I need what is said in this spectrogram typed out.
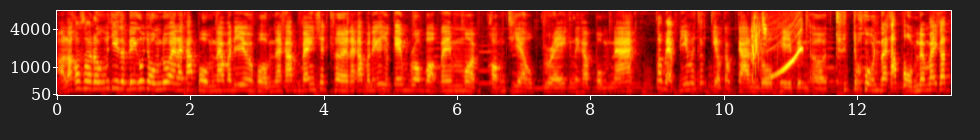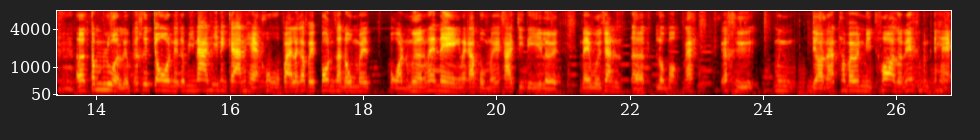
เอาแล้วก็สวัสดีคุณผู้ชมสวัสดีคุณผู้ชมด้วยนะครับผมนะวันนี้อยู่ผมนะครับแบงค์เช่นเคยนะครับวันนี้ก็อยู่เกมโรบอกในโหมดของ Jailbreak นะครับผมนะก็แบบนี้มันก็เกี่ยวกับการโรเพเป็นเออโจรนะครับผมนะไม่ก็เออตำรวจหรือก็คือโจรเนี่ยก็มีหน้าที่ในการแหกคุกออกไปแล้วก็ไปป้นสะดมไป ป่อนเมืองนั่นเองนะครับผมคล้ายๆ GTA เลยในเวอร์ชันเอ่อโรบอกนะ ก็คือมึงเดี๋ยวนะทำไมมันมีท่อตัวนี้คือมันแหก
